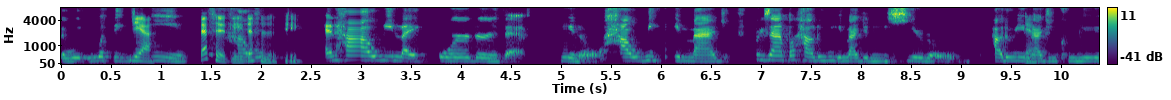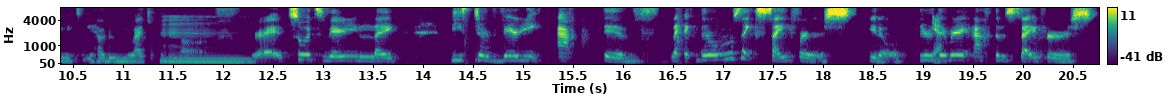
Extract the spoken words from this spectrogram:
the way what they Yeah. mean, definitely, definitely. and how we like order them. You know, how we imagine. For example, how do we imagine a hero? How do we Yeah. imagine community? How do we imagine love? Mm, right? So it's very like these are very active, like they're almost like ciphers, you know. They're Yeah. they're very active ciphers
